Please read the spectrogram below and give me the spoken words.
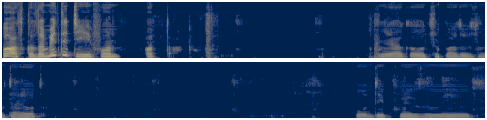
Будь ласка, забійте телефон. От так. Я, короче, падаю з вертольота. Куди приземлився?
